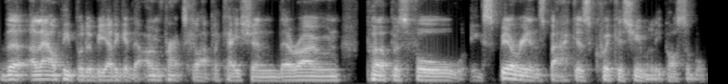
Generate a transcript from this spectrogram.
that allow people to be able to get their own practical application, their own purposeful experience back as quick as humanly possible.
